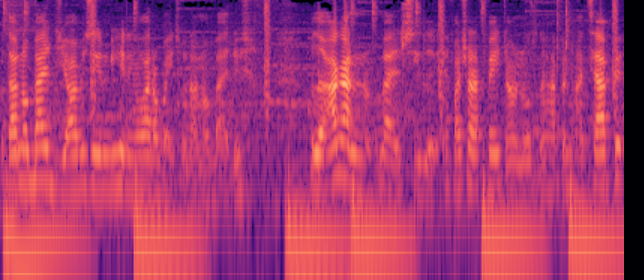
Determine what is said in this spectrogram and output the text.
Without no badges, you're obviously gonna be hitting a lot of whites without no badges. But look, I got no badges. See, look, if I try to fade, I don't know what's gonna happen. I tap it.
